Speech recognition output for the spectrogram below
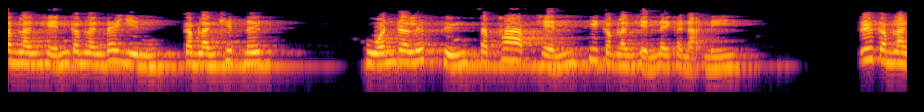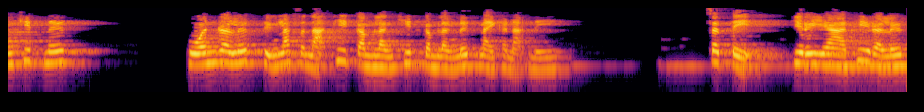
กำลังเห็นกำลังได้ยินกำลังคิดนึก หวนระลึกถึงสภาพเห็นที่กำลังเห็นในขณะนี้ หรือกำลังคิดนึกหวนระลึกถึงลักษณะที่กำลังคิดกำลังนึกในขณะนี้ สติกิริยาที่ระลึก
